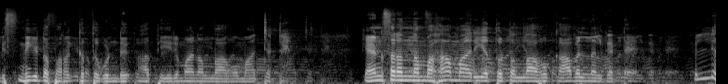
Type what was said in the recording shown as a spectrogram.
ബിസ്മിയുടെ പറക്കത്ത് കൊണ്ട് ആ തീരുമാനം അള്ളാഹു മാറ്റട്ടെ. ക്യാൻസർ എന്ന മഹാമാരിയെ തൊട്ട് അള്ളാഹു കാവൽ നൽകട്ടെ. വലിയ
